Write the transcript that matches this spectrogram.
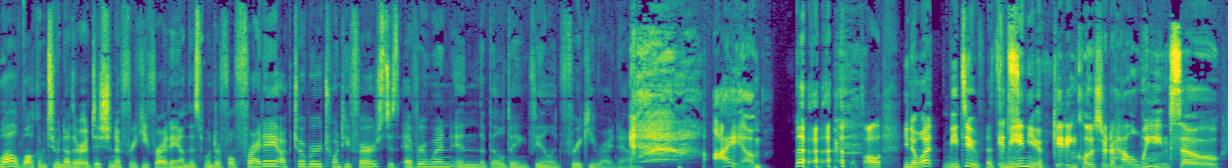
Well, welcome to another edition of Freaky Friday on this wonderful Friday, October 21st. Is everyone in the building feeling freaky right now? I am. That's all. You know what? Me too. That's It's me and you. Getting closer to Halloween, so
